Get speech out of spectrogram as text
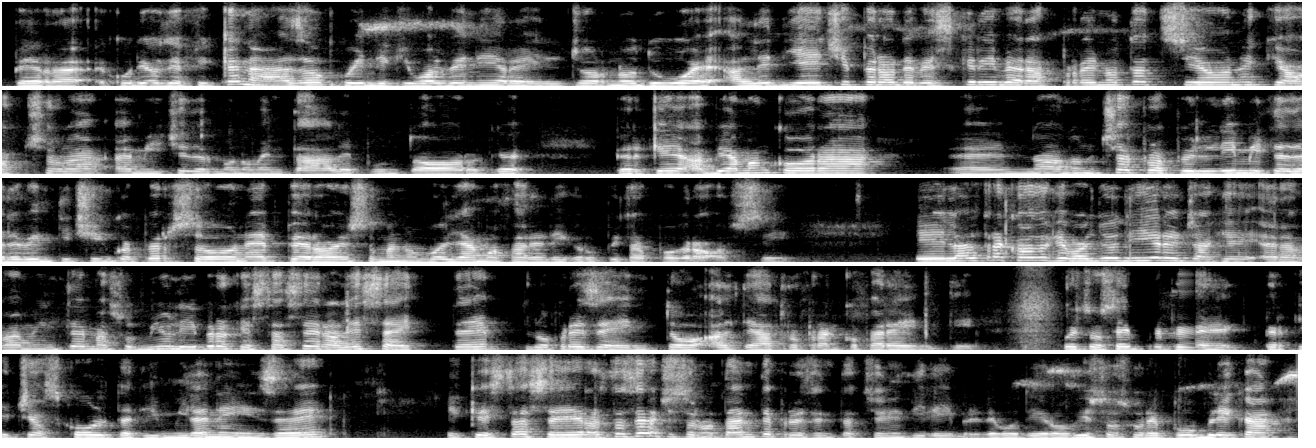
per curiosi e ficcanaso, quindi chi vuol venire il giorno 2 alle 10 però deve scrivere a prenotazione chiocciola amici del monumentale.org perché abbiamo ancora eh, no, non c'è proprio il limite delle 25 persone, però insomma non vogliamo fare dei gruppi troppo grossi. E l'altra cosa che voglio dire, già che eravamo in tema sul mio libro, è che stasera alle 7 lo presento al Teatro Franco Parenti. Questo sempre per, per chi ci ascolta di milanese e che stasera, stasera ci sono tante presentazioni di libri, devo dire, ho visto su Repubblica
